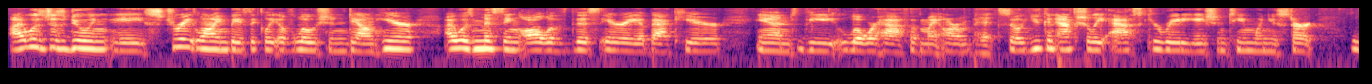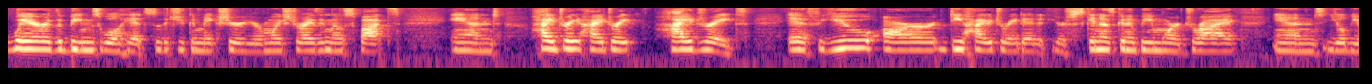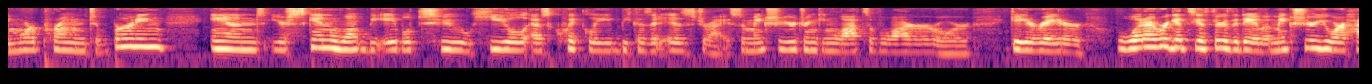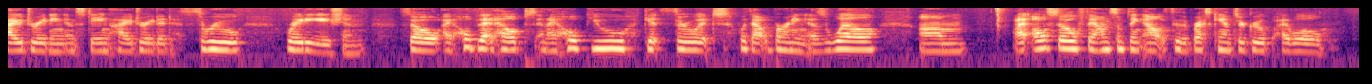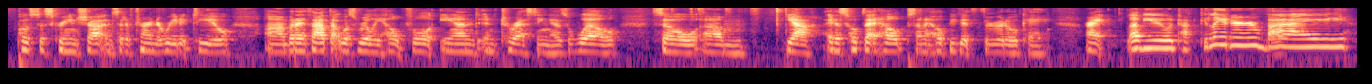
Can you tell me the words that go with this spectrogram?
I was just doing a straight line basically of lotion down here. I was missing all of this area back here and the lower half of my armpit. So you can actually ask your radiation team when you start where the beams will hit so that you can make sure you're moisturizing those spots and hydrate, hydrate, hydrate. If you are dehydrated, your skin is going to be more dry and you'll be more prone to burning and your skin won't be able to heal as quickly because it is dry. So make sure you're drinking lots of water or Gatorade or whatever gets you through the day, but make sure you are hydrating and staying hydrated through radiation. So I hope that helps and I hope you get through it without burning as well. Um, I also found something out through the breast cancer group. I will post a screenshot instead of trying to read it to you. Um, but I thought that was really helpful and interesting as well. So um, yeah, I just hope that helps and I hope you get through it okay. All right, love you. Talk to you later. Bye.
